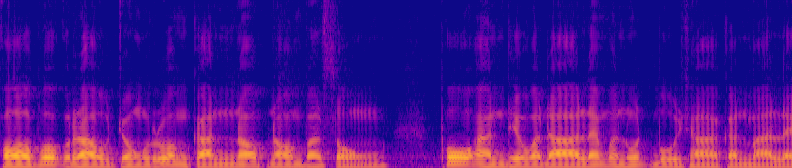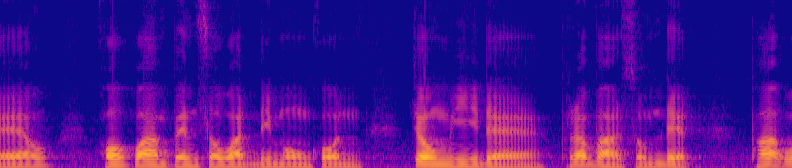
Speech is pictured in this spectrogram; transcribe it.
ขอพวกเราจงร่วมกันนอบน้อมพระสงฆ์ผู้อันเทวดาและมนุษย์บูชากันมาแล้ว ขอความเป็นสวัสดิมงคล จงมีแด่พระบาทสมเด็จ พระว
